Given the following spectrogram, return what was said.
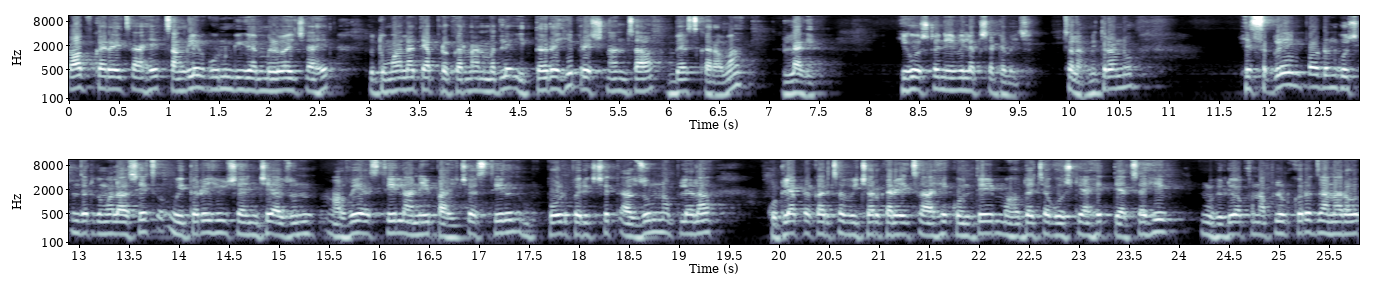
टॉप करायचं आहे चांगले गुण मिळवायचे आहेत तर तुम्हाला त्या प्रकरणांमधले इतरही प्रश्नांचा अभ्यास करावा लागेल. ही गोष्ट नेहमी लक्षात ठेवायची. चला मित्रांनो हे सगळे इम्पॉर्टंट क्वेश्चन जर तुम्हाला असेच इतरही विषयांचे अजून हवे असतील आणि पाहिजे असतील बोर्ड परीक्षेत अजून आपल्याला कुठल्या प्रकारचा विचार करायचा आहे कोणते महत्त्वाच्या गोष्टी आहेत त्याचाही व्हिडिओ आपण अपलोड करत जाणार आहोत.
